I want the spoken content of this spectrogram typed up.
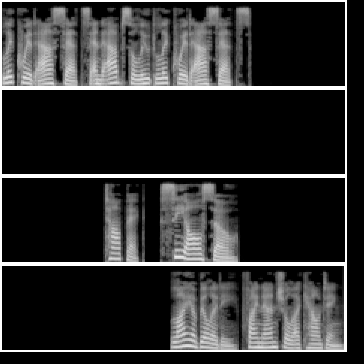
liquid assets and absolute liquid assets. Topic: See also. Liability financial accounting.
